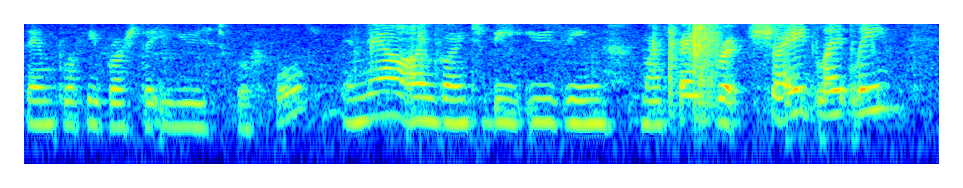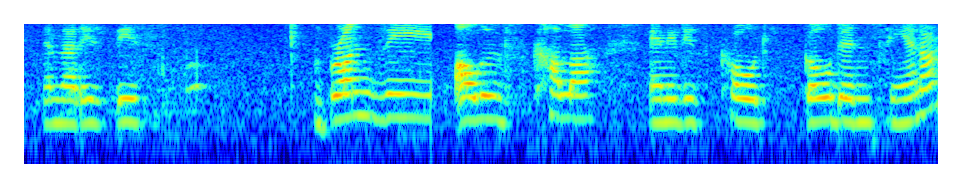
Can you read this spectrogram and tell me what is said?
same fluffy brush that you used before. And now I'm going to be using my favorite shade lately, and that is this bronzy olive color, and it is called Golden Sienna.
